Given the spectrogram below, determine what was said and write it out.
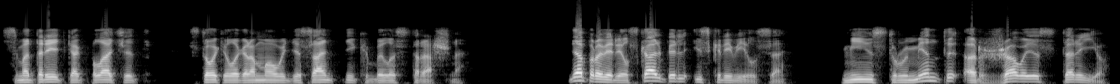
Смотреть, как плачет стокилограммовый десантник, было страшно. Я проверил скальпель и скривился. Не инструменты, а ржавое старье.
